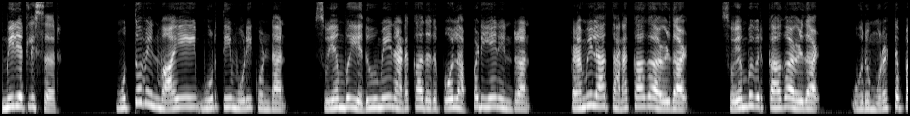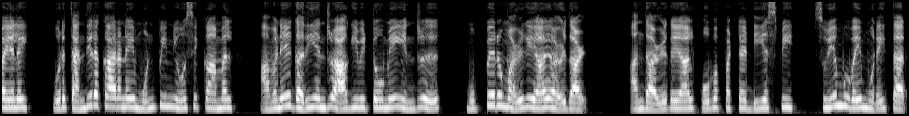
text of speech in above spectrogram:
இமீடியட்லி சார் முத்துவின் வாயை மூர்த்தி மூடிக்கொண்டான். சுயம்பு எதுவுமே நடக்காதது போல் அப்படியே நின்றான். பிரமிளா தனக்காக அழுதாள். சுயம்புவிற்காக அழுதாள். ஒரு முரட்டுப் பயலை ஒரு தந்திரக்காரனை முன்பின் யோசிக்காமல் அவனே கதியென்று ஆகிவிட்டோமே என்று முப்பெரும் அழுகையாய் அழுதாள். அந்த அழுகையால் கோபப்பட்ட டிஎஸ்பி சுயம்புவை முறைத்தார்.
